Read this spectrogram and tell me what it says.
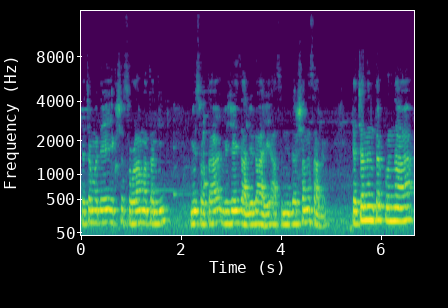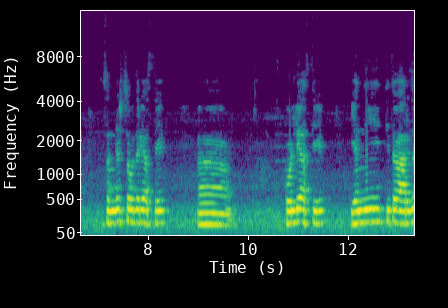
त्याच्यामध्ये एकशे सोळा मतांनी मी स्वतः विजयी झालेलो आहे असं निदर्शनच आलं. त्याच्यानंतर पुन्हा संदेश चौधरी असतील कोल्हे असतील यांनी तिथं अर्ज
